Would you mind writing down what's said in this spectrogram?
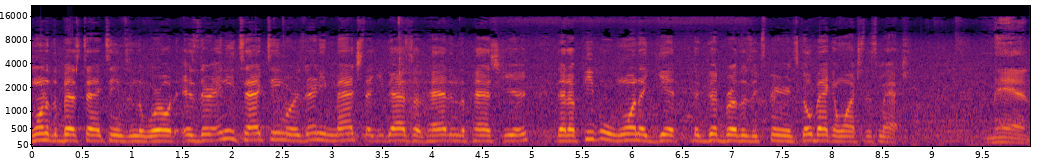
one of the best tag teams in the world. Is there any tag team or is there any match that you guys have had in the past year that if people want to get the Good Brothers experience, go back and watch this match? Man,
